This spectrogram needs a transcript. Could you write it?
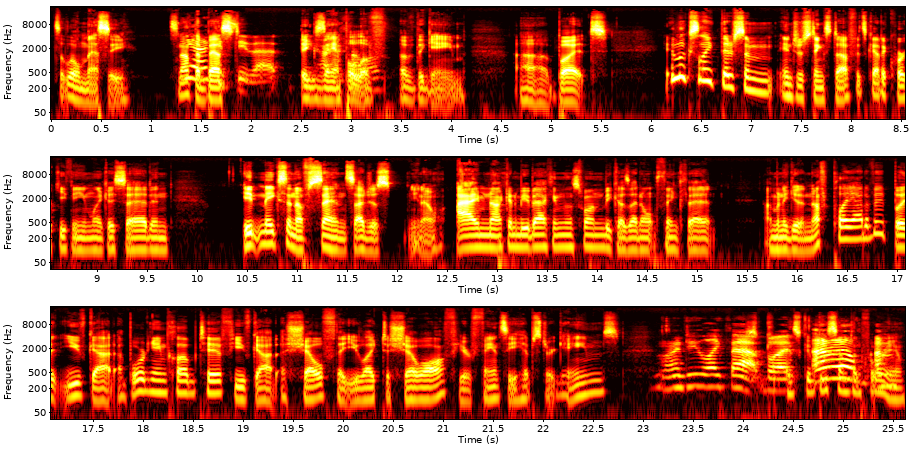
it's a little messy. It's not yeah, the best that being hard to example of of the game, uh, but it looks like there's some interesting stuff. It's got a quirky theme, like I said, and it makes enough sense. I just, you know, I'm not going to be backing this one because I don't think that I'm going to get enough play out of it. But you've got a board game club, Tiff. You've got a shelf that you like to show off your fancy hipster games. I do like that, but this could be something know. for I'm- you.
